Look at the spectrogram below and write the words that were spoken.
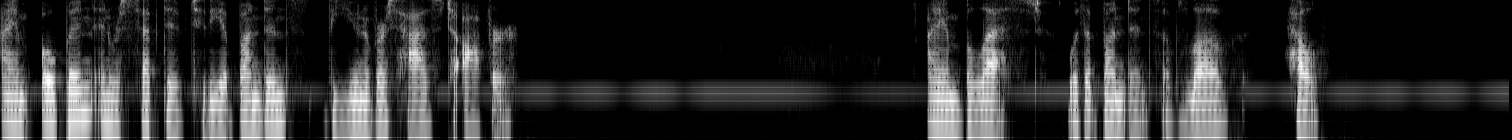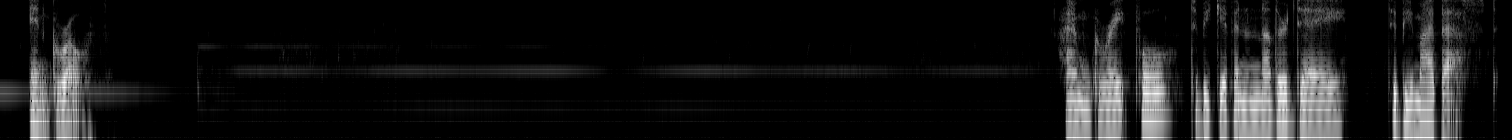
I am open and receptive to the abundance the universe has to offer. I am blessed with abundance of love, health, and growth. I am grateful to be given another day to be my best.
